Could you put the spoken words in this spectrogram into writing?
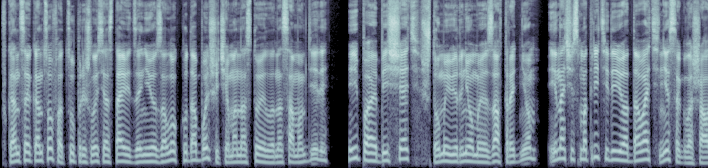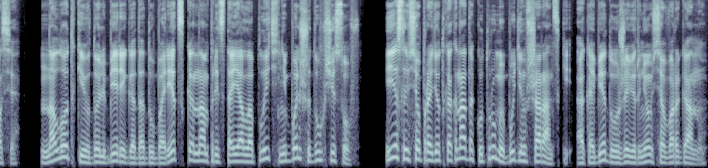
В конце концов, отцу пришлось оставить за нее залог куда больше, чем она стоила на самом деле, и пообещать, что мы вернем ее завтра днем, иначе смотритель ее отдавать не соглашался. На лодке вдоль берега до Дуборецка нам предстояло плыть не больше двух часов. И если все пройдет как надо, к утру мы будем в Шаранске, а к обеду уже вернемся в Варгану.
